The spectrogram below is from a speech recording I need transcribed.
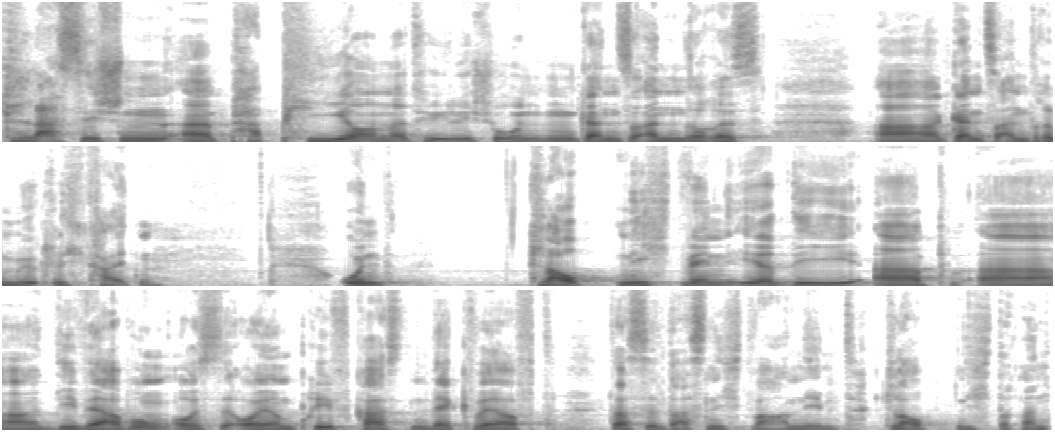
klassischen äh, Papier natürlich schon ein ganz anderes, äh, ganz andere Möglichkeiten. Und glaubt nicht, wenn ihr die, äh, äh, die Werbung aus eurem Briefkasten wegwerft, dass ihr das nicht wahrnehmt. Glaubt nicht dran.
